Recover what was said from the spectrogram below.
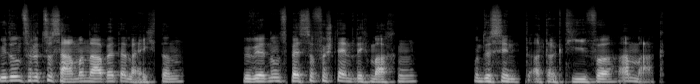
wird unsere Zusammenarbeit erleichtern, wir werden uns besser verständlich machen und wir sind attraktiver am Markt.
